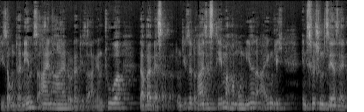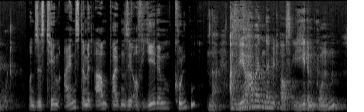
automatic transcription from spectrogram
dieser Unternehmenseinheit oder dieser Agentur dabei besser wird. Und diese drei Systeme harmonieren eigentlich inzwischen sehr, sehr gut. Und System 1, damit arbeiten Sie auf jedem Kunden? Nein. Also wir arbeiten damit auf jedem Kunden,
